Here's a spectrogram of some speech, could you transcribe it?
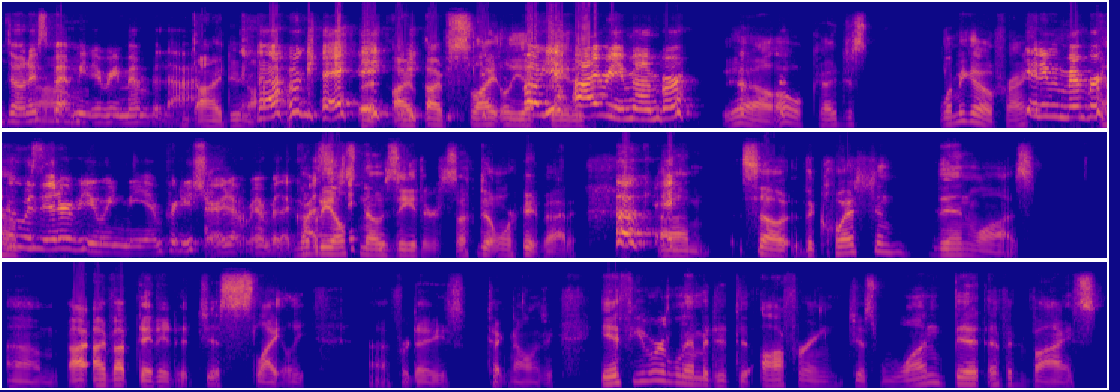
Don't expect um, me to remember that. I do not. okay. I, have slightly. oh yeah, I remember. yeah. Oh, okay. Just let me go, Frank. I can't even remember um, who was interviewing me. I'm pretty sure I don't remember the nobody question. Nobody else knows either, so don't worry about it. Okay. Um, so the question then was, um, I, have updated it just slightly uh, for today's technology. If you were limited to offering just one bit of advice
